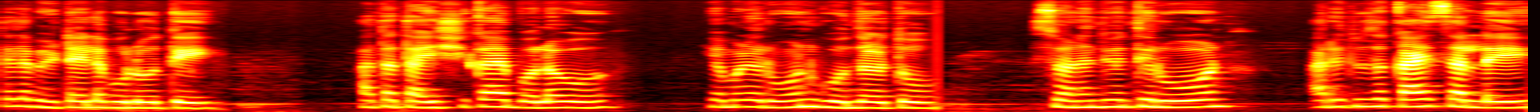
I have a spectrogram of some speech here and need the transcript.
त्याला भेटायला बोलवते. आता ताईशी काय बोलावं? यामुळे रोहन गोंधळतो. स्वानंदी म्हणते रोहन अरे तुझं काय चाललंय?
